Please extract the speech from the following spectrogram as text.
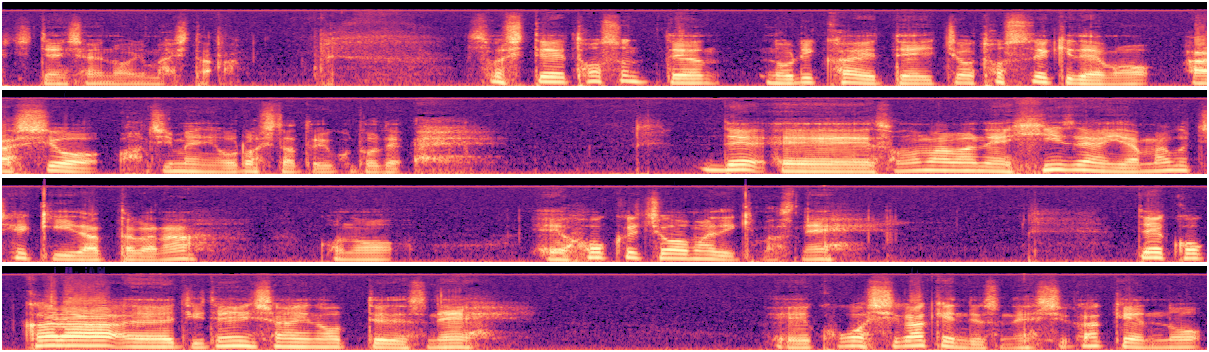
自転車に乗りました。そしてトスで乗り換えて、一応トス駅でも足を地面に下ろしたということで、で、えー、そのままね、肥前山口駅だったかな。この、えー、北町まで行きますね。で、こっから、えー、自転車に乗ってですね、えここ滋賀県ですね。滋賀県の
